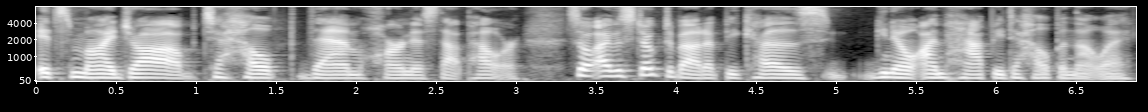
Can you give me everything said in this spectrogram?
it's my job to help them harness that power. So I was stoked about it because, you know, I'm happy to help in that way.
